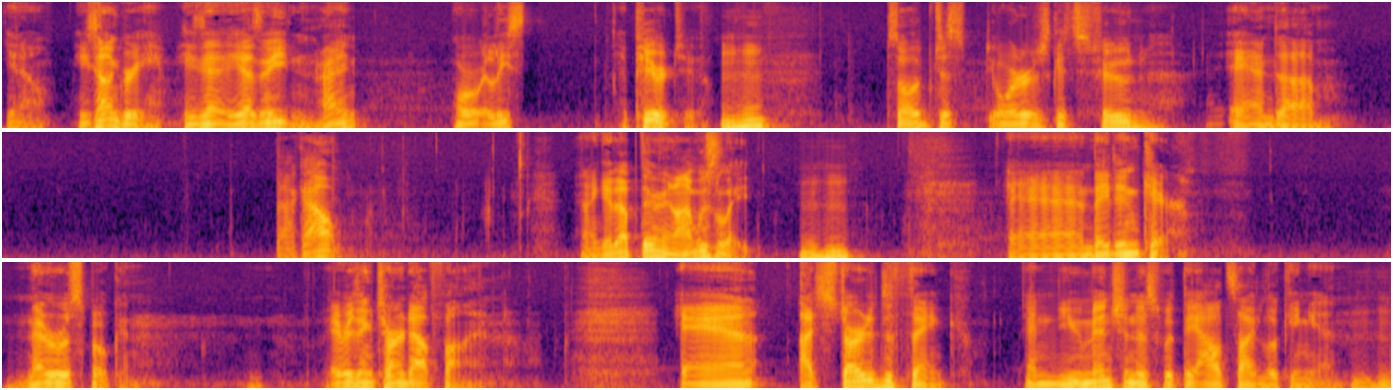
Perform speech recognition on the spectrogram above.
you know, he's hungry. He's he hasn't eaten, right? Or at least appeared to. Mm-hmm. So just orders, gets food, and um, back out. And I get up there, and I was late. Mm-hmm. And they didn't care. Never was spoken. Everything turned out fine. And I started to think, and you mentioned this with the outside looking in Mm-hmm.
